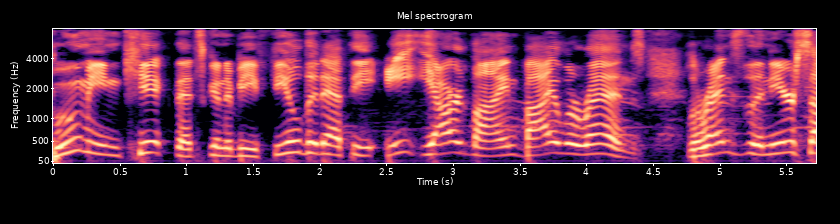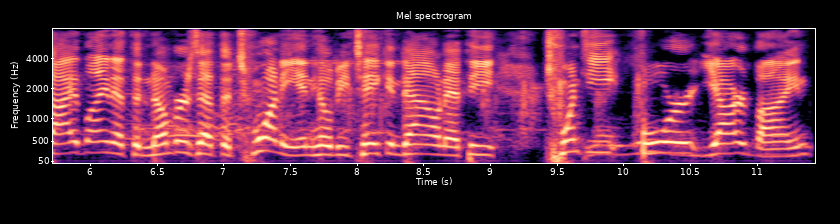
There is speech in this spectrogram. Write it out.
booming kick that's going to be fielded at the eight yard line by Lorenz. Lorenz, the near sideline at the numbers at the 20, and he'll be taken down at the 24 yard line.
